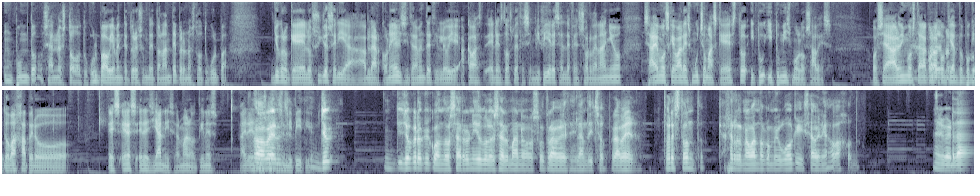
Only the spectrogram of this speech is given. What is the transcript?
un punto, o sea, no es todo tu culpa, obviamente tú eres un detonante, pero no es todo tu culpa. Yo creo que lo suyo sería hablar con él, sinceramente, decirle, oye, acabas, eres dos veces MVP, eres el defensor del año, sabemos que vales mucho más que esto, y tú, y tú mismo lo sabes. O sea, ahora mismo estará con la confianza un poquito baja, pero es, eres, eres Yanis, hermano, tienes... Eres A dos ver, MVP, tío. yo, yo creo que cuando se ha reunido con los hermanos otra vez y le han dicho, pero a ver, tú eres tonto, ¿qué haces renovando con Milwaukee y se ha venido abajo? tú?". Es verdad.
